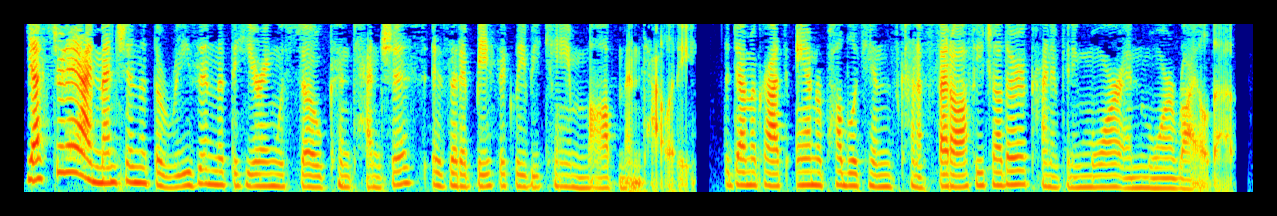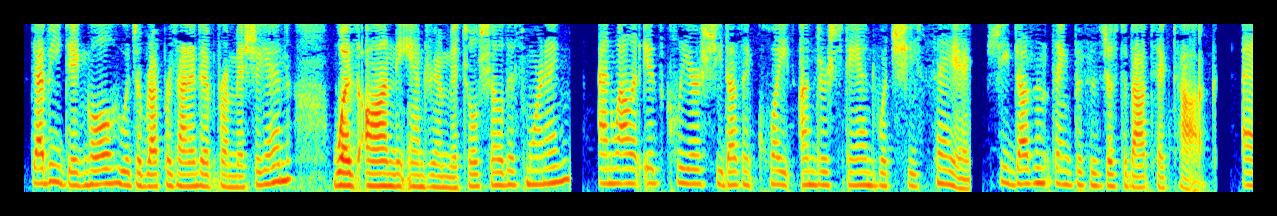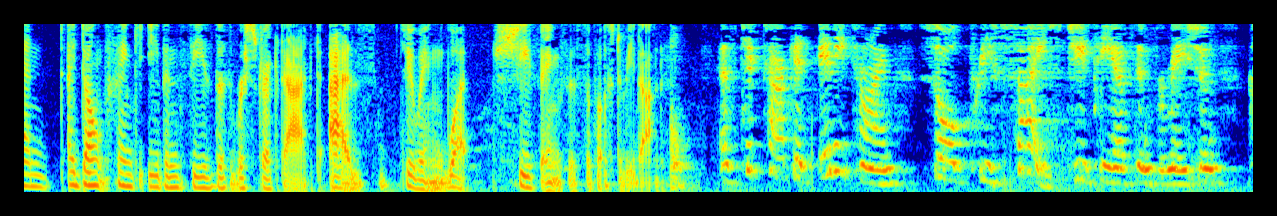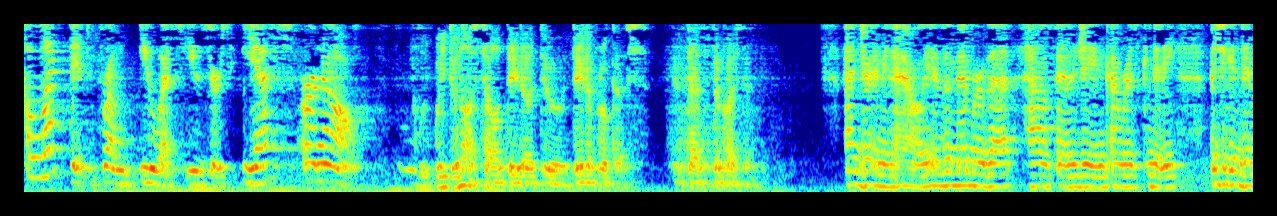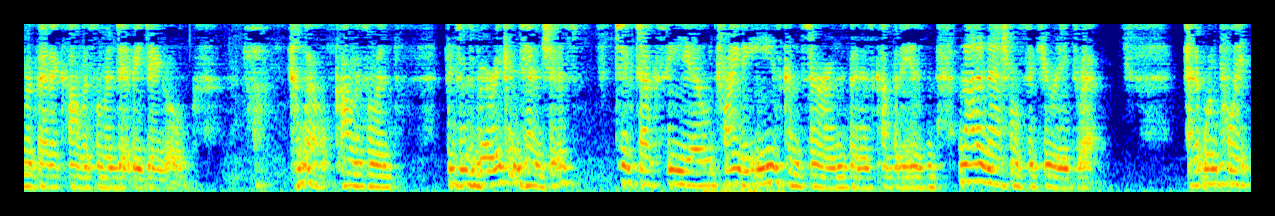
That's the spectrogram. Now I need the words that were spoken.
Yesterday, I mentioned that the reason that the hearing was so contentious is that it basically became mob mentality. The Democrats and Republicans kind of fed off each other, kind of getting more and more riled up. Debbie Dingell, who is a representative from Michigan, was on the Andrea Mitchell show this morning. And while it is clear she doesn't quite understand what she's saying, she doesn't think this is just about TikTok. And I don't think even sees the Restrict Act as doing what she thinks is supposed to be done. As TikTok at any time sold precise GPS information collected from U.S. users? Yes or no? We do not sell data to data brokers, if that's the question. And joining me now is a member of that House Energy and Commerce Committee, Michigan Democratic Congresswoman Debbie Dingell. Well, Congresswoman, this was very contentious. TikTok CEO trying to ease concerns that his company is not a national security threat. And at one point,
